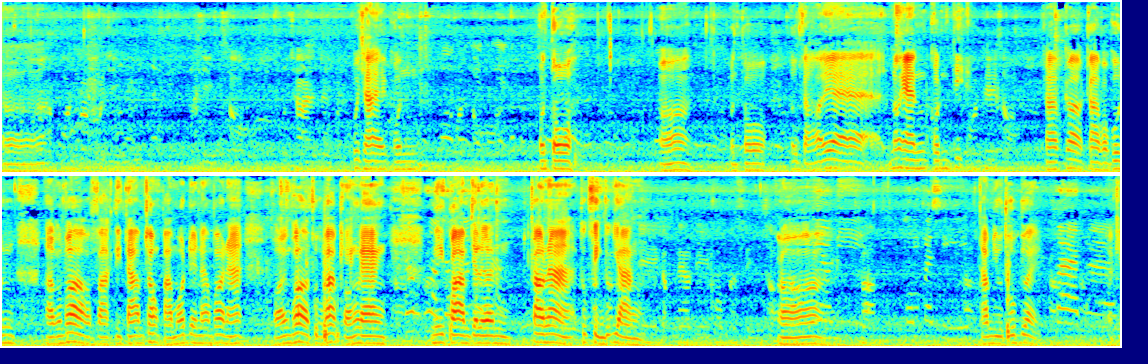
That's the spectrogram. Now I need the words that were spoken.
เออคนก็ผู้หญิงผู้หญิงสองผู้ชายหนึ่งผู้ชายคน คนโต อ๋อ คนโต ลูกสาวเอ้ยน้องแอนคนที่ครับก็กราบขอบคุณเอ่อคุณพ่อฝากติดตามช่องป่ามดด้วยนะพ่อนะ ขอให้พ่อสุขภาพแข็งแรง มีความเจริญก้าวหน้าทุกสิ่งทุกอย่างอ๋อทำ YouTube ด้วย เค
